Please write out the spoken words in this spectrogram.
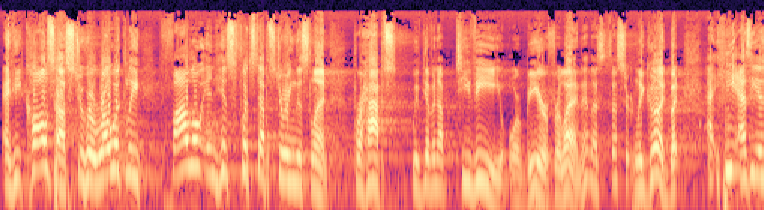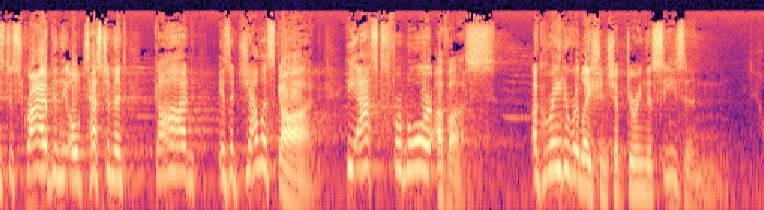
And he calls us to heroically follow in his footsteps during this Lent. Perhaps we've given up TV or beer for Lent. Yeah, that's, that's certainly good. But uh, he, as he is described in the Old Testament, God is a jealous God. He asks for more of us, a greater relationship during this season.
